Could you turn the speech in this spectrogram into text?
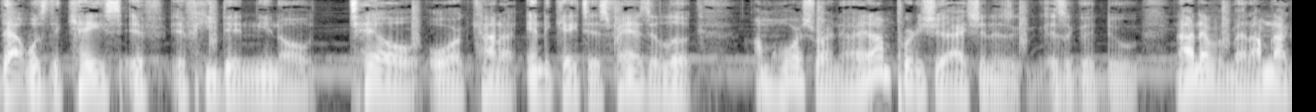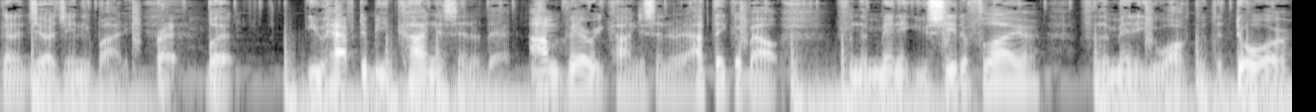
that was the case if if he didn't, you know, tell or kind of indicate to his fans that look, I'm hoarse right now. And I'm pretty sure Action is is a good dude. And I never met him. I'm not gonna judge anybody. Right. But you have to be cognizant of that. I'm very cognizant of that. I think about from the minute you see the flyer, from the minute you walk through the door,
